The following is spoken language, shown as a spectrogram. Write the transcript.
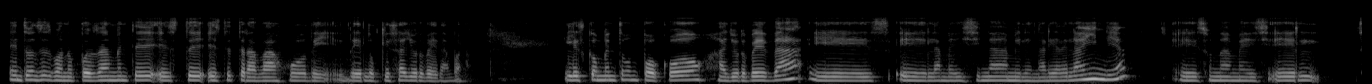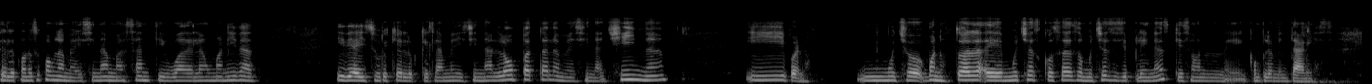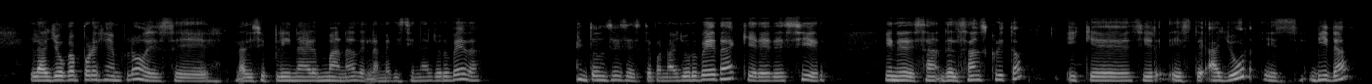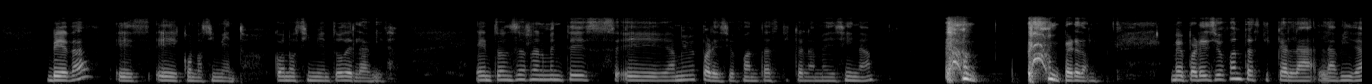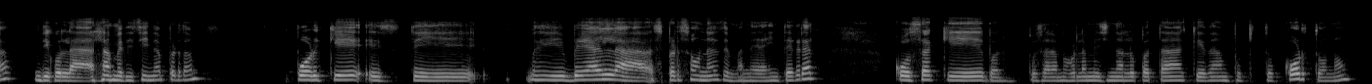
Entonces, bueno, pues, realmente este este trabajo de de lo que es Ayurveda, bueno, les comento un poco, Ayurveda es, eh, la medicina milenaria de la India, es una el se le conoce como la medicina más antigua de la humanidad, y de ahí surge lo que es la medicina alópata, la medicina china, y bueno, mucho, bueno, toda, eh, muchas cosas o muchas disciplinas que son, eh, complementarias. La yoga, por ejemplo, es, eh, la disciplina hermana de la medicina ayurveda. Entonces, este, bueno, ayurveda quiere decir, viene de del sánscrito y quiere decir, este, ayur es vida, veda es eh, conocimiento, conocimiento de la vida. Entonces, realmente es, eh, a mí me pareció fantástica la medicina, perdón, me pareció fantástica la, la vida, digo, la, la medicina, perdón, porque este, eh, ve a las personas de manera integral. Cosa que, bueno, pues a lo mejor la medicina alópata queda un poquito corto, ¿no?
